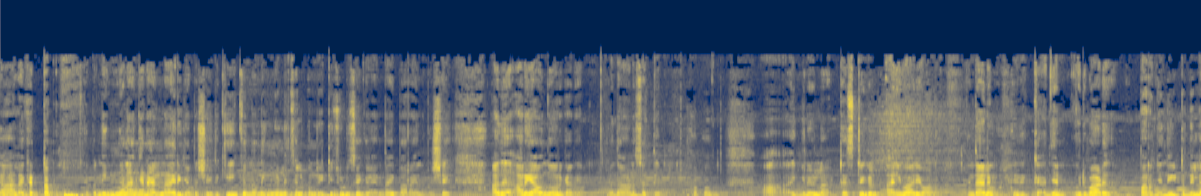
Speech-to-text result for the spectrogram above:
കാലഘട്ടം അപ്പം നിങ്ങൾ അങ്ങനെ അല്ലായിരിക്കാം. പക്ഷേ ഇത് കേൾക്കുന്ന നിങ്ങൾ ചിലപ്പോൾ നെറ്റി ചുളിച്ചേക്കാം എന്തായി പറയുന്നത്? പക്ഷേ അത് അറിയാവുന്നവർക്കറിയാം. അതാണ് സത്യം. അപ്പം ഇങ്ങനെയുള്ള ടെസ്റ്റുകൾ അനിവാര്യമാണ്. എന്തായാലും ഇത് ഞാൻ ഒരുപാട് പറഞ്ഞു നീട്ടുന്നില്ല.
